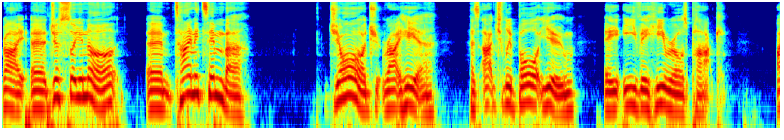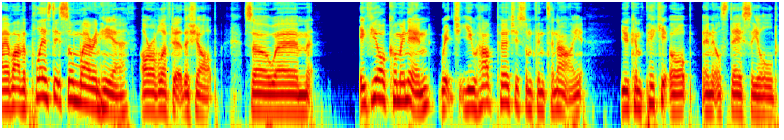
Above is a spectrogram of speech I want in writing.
Right. Uh, just so you know, um, Tiny Timber, George right here has actually bought you a Eevee Heroes pack. I have either placed it somewhere in here or I've left it at the shop. So um, if you're coming in, which you have purchased something tonight, you can pick it up and it'll stay sealed.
